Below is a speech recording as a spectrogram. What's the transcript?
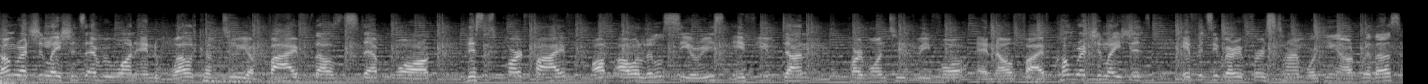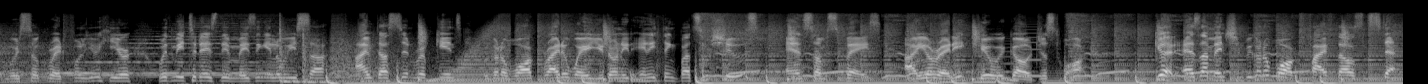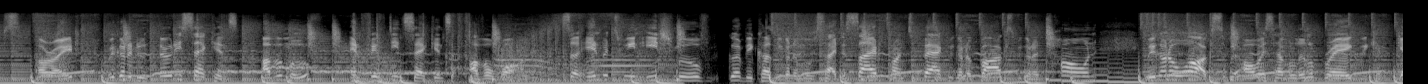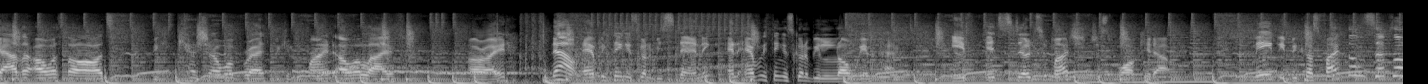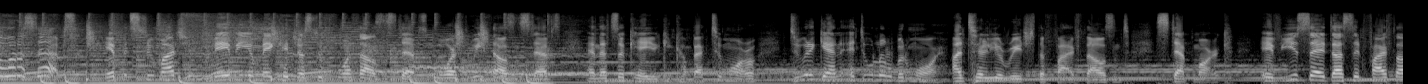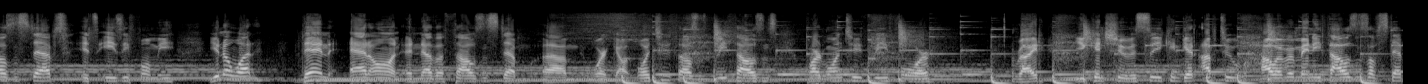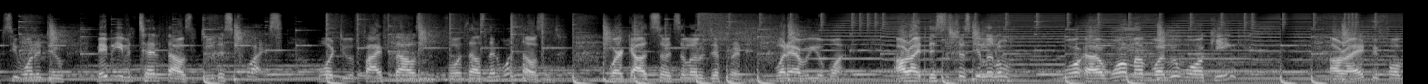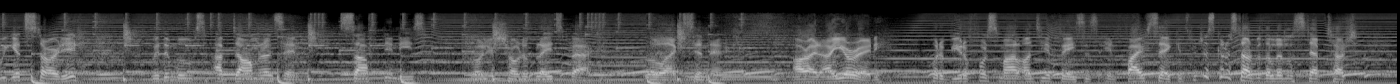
Congratulations everyone and welcome to your 5000 step walk. This is part 5 of our little series. If you've done part 1, 2, 3, 4 and now 5, congratulations. If it's your very first time working out with us, we're so grateful you're here. With me today is the amazing Eloisa. I'm Dustin Ripkins. We're gonna walk right away. You don't need anything but some shoes and some space. Are you ready? Here we go, just walk. Good, as I mentioned, we're gonna walk 5,000 steps, all right? We're gonna do 30 seconds of a move and 15 seconds of a walk. So in between each move, good because we're gonna move side to side, front to back, we're gonna box, we're gonna tone, we're gonna walk, so we always have a little break. We can gather our thoughts. We can catch our breath. We can find our life. All right. Now everything is gonna be standing, and everything is gonna be low impact. If it's still too much, just walk it out. Maybe because 5,000 steps are a lot of steps. If it's too much, maybe you make it just to 4,000 steps or 3,000 steps and that's okay. You can come back tomorrow, do it again, and do a little bit more until you reach the 5,000 step mark. If you say, Dustin, 5,000 steps, it's easy for me. You know what? Then add on another 1,000 step um, workout or 2,000, 3,000, part one, two, three, four, right? You can choose so you can get up to however many thousands of steps you want to do, maybe even 10,000. Do this twice or do a 5,000, 4,000, and 1,000 workout so it's a little different, whatever you want. All right, this is just a little war uh, warm up while we're walking. All right, before we get started with the moves, abdominals in, soften your knees, roll your shoulder blades back, relax your neck. All right, are you ready? Put a beautiful smile onto your faces in five seconds. We're just gonna start with a little step touch.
